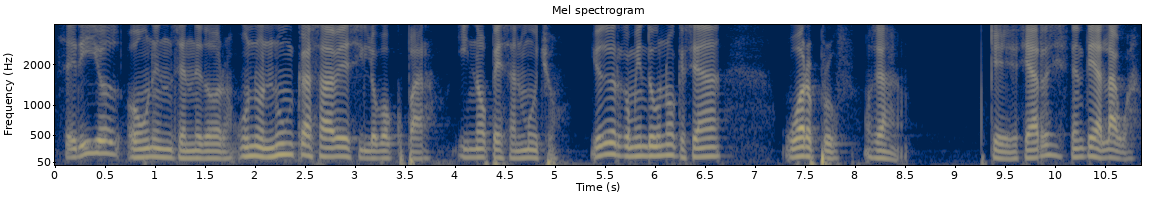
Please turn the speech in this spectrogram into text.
Cerillos o un encendedor. Uno nunca sabe si lo va a ocupar y no pesan mucho. Yo te recomiendo uno que sea waterproof, o sea, que sea resistente al agua.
